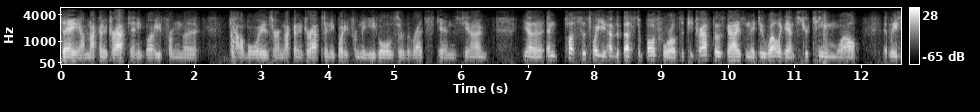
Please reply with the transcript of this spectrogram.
say I'm not going to draft anybody from the Cowboys or I'm not going to draft anybody from the Eagles or the Redskins. You know, I'm yeah, and plus this way you have the best of both worlds. If you draft those guys and they do well against your team, well, at least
